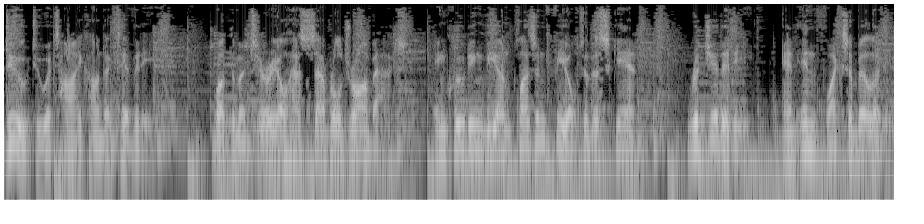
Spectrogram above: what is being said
due to its high conductivity. But the material has several drawbacks, including the unpleasant feel to the skin, rigidity, and inflexibility.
